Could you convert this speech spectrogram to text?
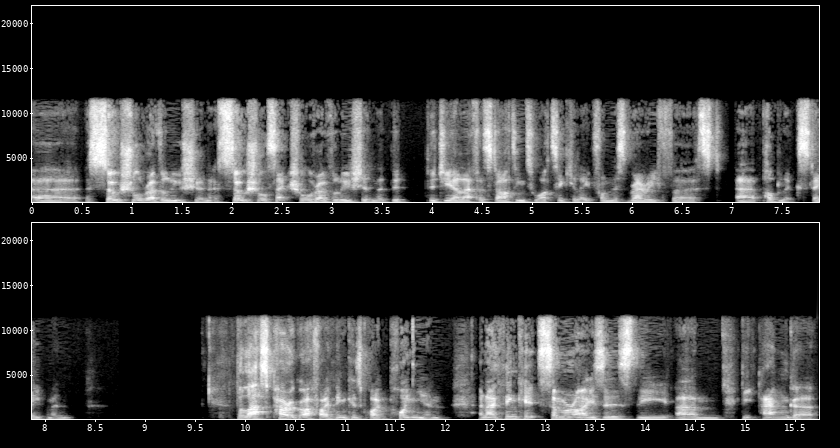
uh, a social revolution, a social sexual revolution that the, the GLF are starting to articulate from this very first uh, public statement. The last paragraph I think is quite poignant and I think it summarizes the, um, the anger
